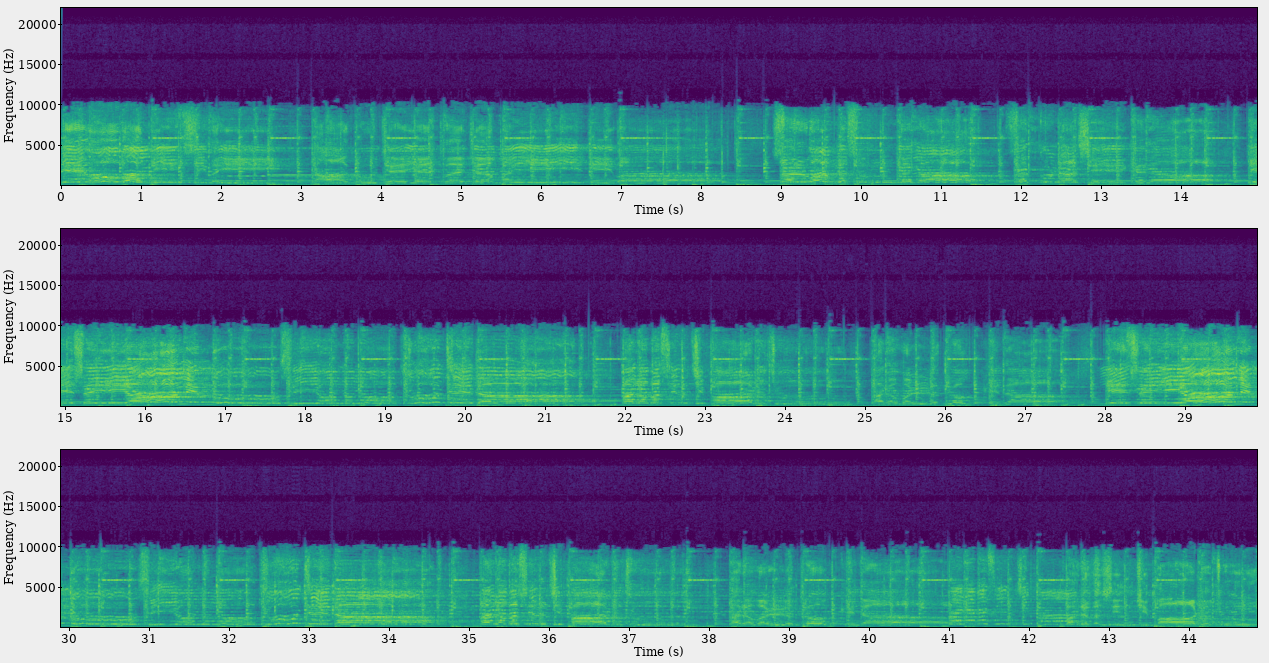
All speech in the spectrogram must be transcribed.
ఏ హోవీ శివై. నాకు జయ పాడులు త్రోక్కినా. పరవశించి పాడుచూ.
